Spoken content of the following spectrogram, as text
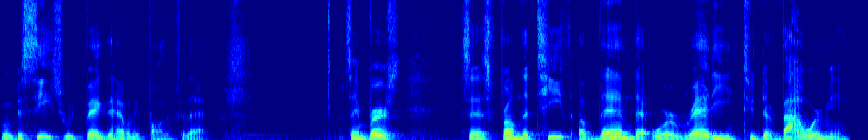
We beseech, we beg the Heavenly Father for that. Same verse says, From the teeth of them that were ready to devour me,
